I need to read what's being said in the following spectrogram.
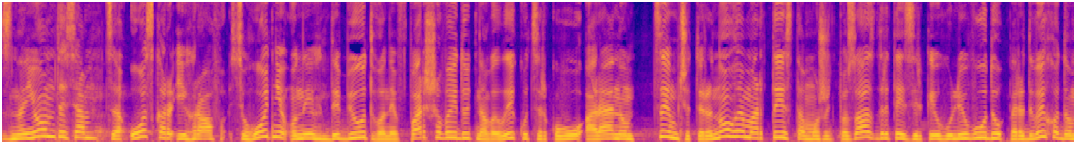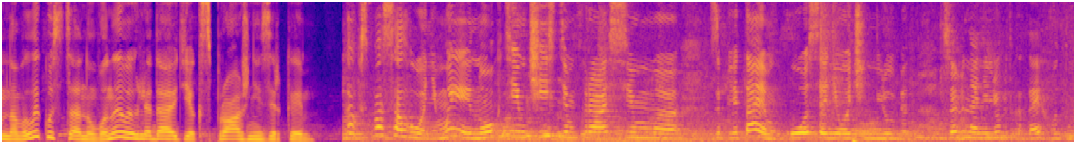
Знайомтеся, це Оскар і граф. Сьогодні у них дебют. Вони вперше вийдуть на велику циркову арену. Цим чотириногим артистам можуть позаздрити зірки Голівуду. Перед виходом на велику сцену вони виглядають як справжні зірки. Как в спа-салоне. Мы ногти им чистим, красим, э, заплетаем косы, они очень любят. Особенно они любят, когда их вот тут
